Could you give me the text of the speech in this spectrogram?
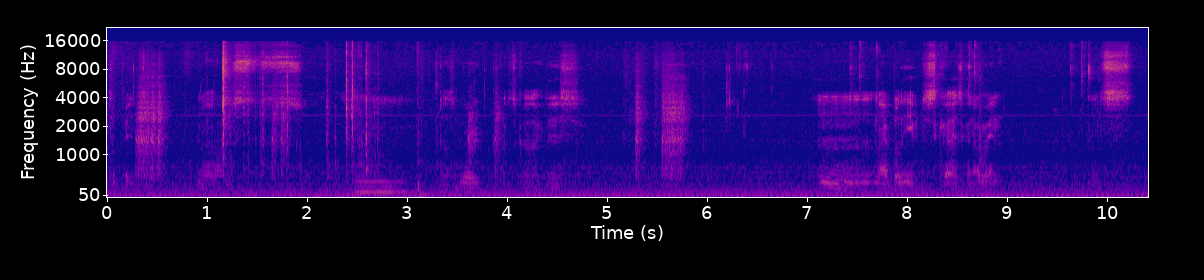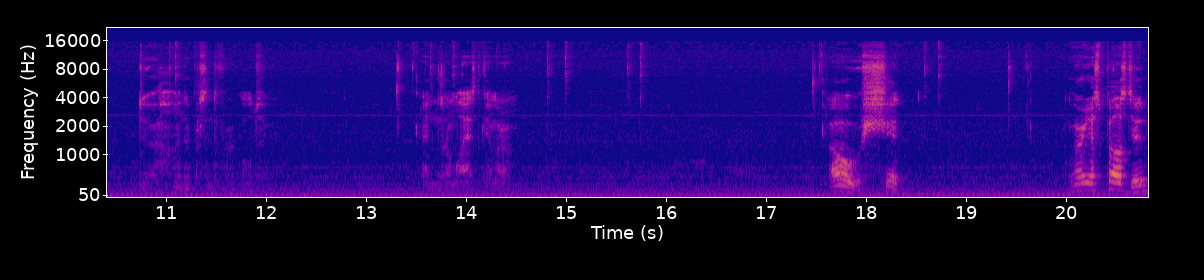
It a bit. No, mm, doesn't work. Let's go like this. Mm, I believe this guy's gonna win. Let's do a hundred percent for gold. And normalized camera. Oh shit. Where are your spells, dude?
